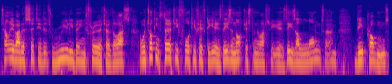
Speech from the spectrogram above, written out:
Tell me about a city that's really been through it over the last, and we're talking 30, 40, 50 years. These are not just in the last few years. These are long-term, deep problems,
